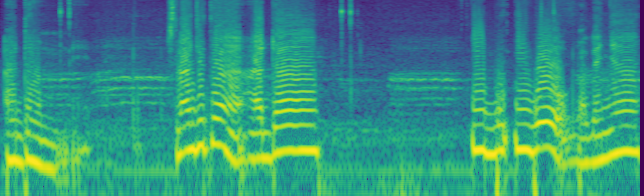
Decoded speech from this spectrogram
Adam. Selanjutnya ada ibu-ibu katanya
